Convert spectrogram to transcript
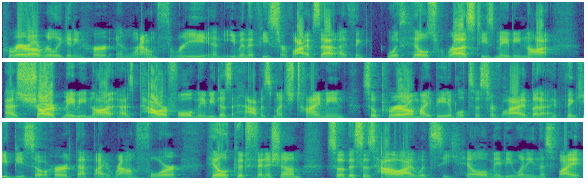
Pereira really getting hurt in round three, and even if he survives that, I think with Hill's rust, he's maybe not as sharp, maybe not as powerful, maybe doesn't have as much timing. So Pereira might be able to survive, but I think he'd be so hurt that by round four, Hill could finish him. So this is how I would see Hill maybe winning this fight.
